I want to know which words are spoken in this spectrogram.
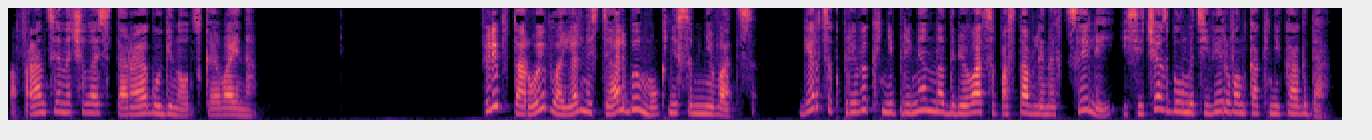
Во Франции началась Вторая Гугенотская война. Филипп II в лояльности Альбы мог не сомневаться. Герцог привык непременно добиваться поставленных целей и сейчас был мотивирован как никогда –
